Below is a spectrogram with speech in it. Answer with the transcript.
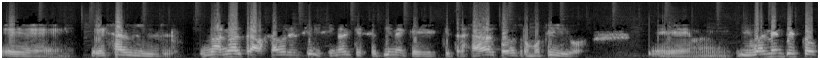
eh, es al no, no al trabajador en sí, sino al que se tiene que, trasladar por otro motivo. Eh, igualmente esto,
